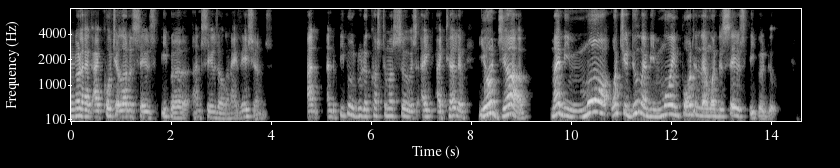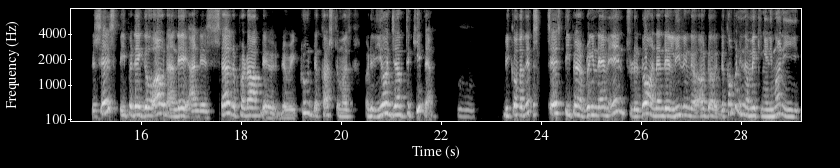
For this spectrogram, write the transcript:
You know, like I coach a lot of sales people and sales organizations. And, and the people who do the customer service, I, I tell them, your job might be more, what you do might be more important than what the salespeople do. The salespeople, they go out and they and they sell the product, they, they recruit the customers, but it's your job to keep them. Mm-hmm because if sales people are bringing them in through the door and then they're leaving the outdoor, the company's not making any money,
